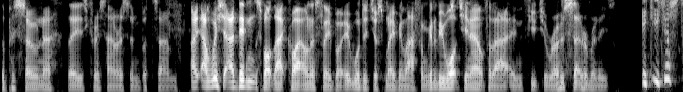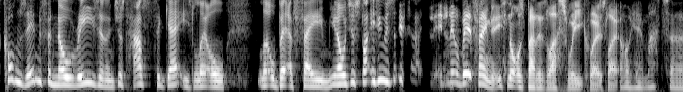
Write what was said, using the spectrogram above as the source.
the persona that is Chris Harrison. But um, I, I wish I didn't spot that quite honestly. But it would have just made me laugh. I'm going to be watching out for that in future rose ceremonies. It, he just comes in for no reason and just has to get his little little bit of fame. You know, just like if he was It's a little bit of fame. It's not as bad as last week, where it's like, oh yeah, Matt. Uh,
